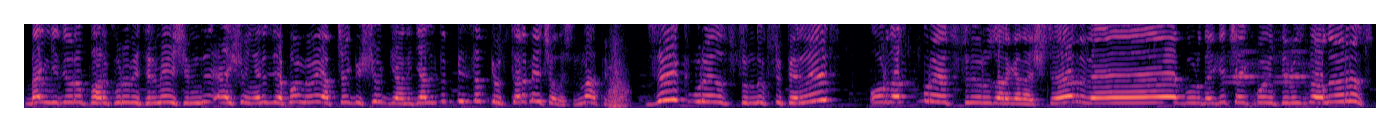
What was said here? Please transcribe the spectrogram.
ben gidiyorum parkuru bitirmeye şimdi. Ayşen Yeniz yapamıyor. Yapacak bir şey yok yani. Geldim bizzat göstermeye çalıştım. Ne yapayım ya? Zık buraya da tutunduk süperiz. Oradan buraya tutunuyoruz arkadaşlar ve buradaki checkpoint'imizi de alıyoruz.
